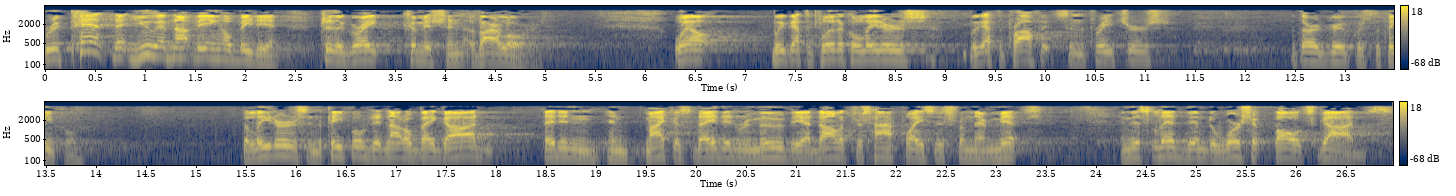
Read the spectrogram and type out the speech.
Repent that you have not been obedient to the great commission of our Lord. Well, we've got the political leaders, we've got the prophets and the preachers. The third group was the people. The leaders and the people did not obey God. They didn't, in Micah's day, didn't remove the idolatrous high places from their midst. And this led them to worship false gods.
